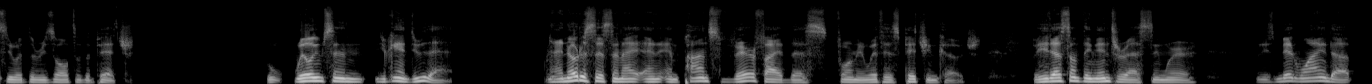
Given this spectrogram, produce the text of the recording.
See what the result of the pitch. Williamson, you can't do that. And I noticed this, and I and, and Ponce verified this for me with his pitching coach. But he does something interesting where when he's mid windup,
